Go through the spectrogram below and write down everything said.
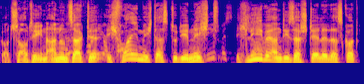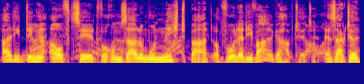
Gott schaute ihn an und sagte, ich freue mich, dass du dir nicht, ich liebe an dieser Stelle, dass Gott all die Dinge aufzählt, worum Salomo nicht bat, obwohl er die Wahl gehabt hätte. Er sagte,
